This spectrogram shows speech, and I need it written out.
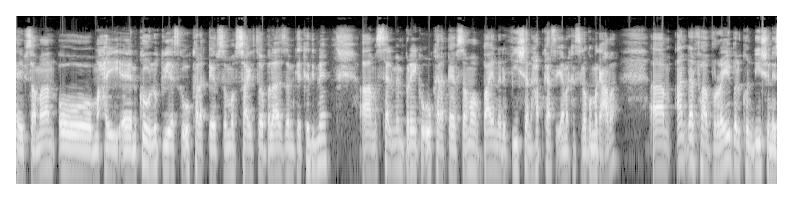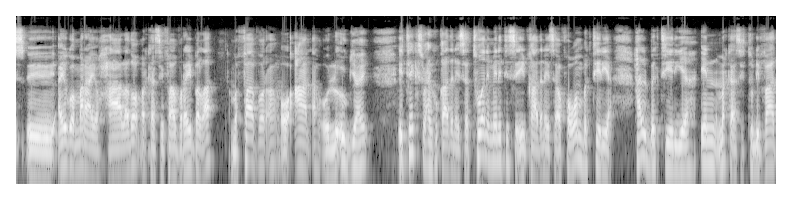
qaybsamaan oo maxay co nucleuska u kala qaybsamo cytoplasmka kadibna um, cell membraneka u kala qaybsamo binary vision habkaas ayaa markaas lagu magacaaba. Um, under favorable conditions uh, ayagoo marayo xaalado markaasi favorable ah ama favor ah oo caan ah oo la og yahay. Itex waxay ku qaadanaysaa twenty minutes ay qaadanaysaa for one bacteria. Hal bacteria in markaasi to divide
